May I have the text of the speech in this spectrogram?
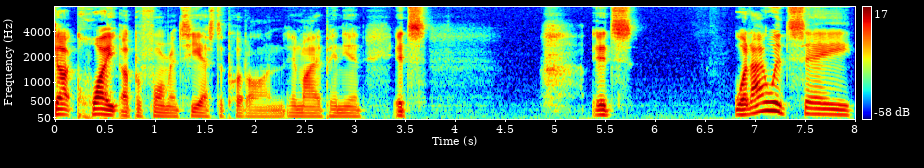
got quite a performance he has to put on, in my opinion. It's it's what I would say.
